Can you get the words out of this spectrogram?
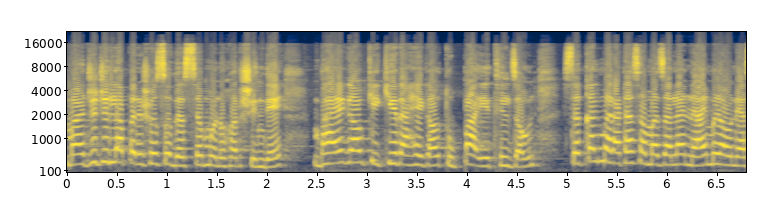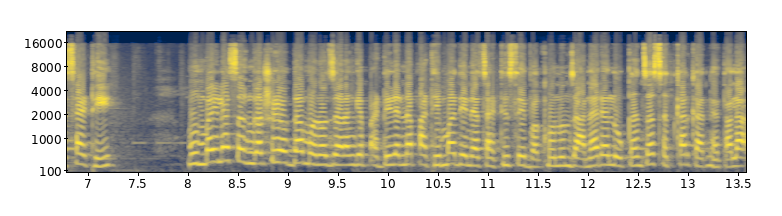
माजी जिल्हा परिषद सदस्य मनोहर शिंदे भायेगाव किकी राहेगाव तुप्पा येथील जाऊन सकल मराठा समाजाला न्याय मिळवण्यासाठी मुंबईला संघर्ष योद्धा मनोज जरांगे पाटील यांना पाठिंबा देण्यासाठी सेवक म्हणून जाणाऱ्या लोकांचा सत्कार करण्यात आला.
